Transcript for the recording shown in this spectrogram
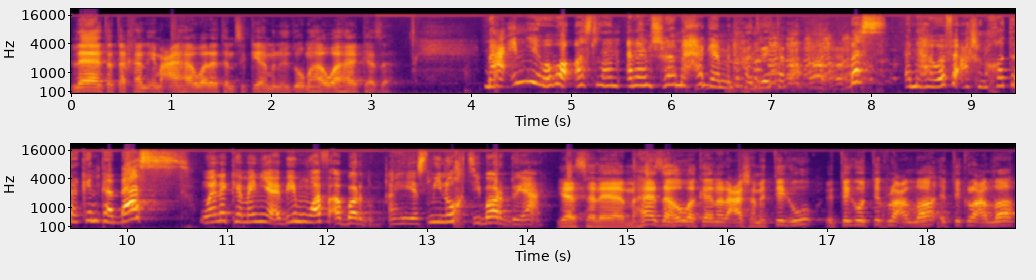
لا تتخانقي معها ولا تمسكيها من هدومها وهكذا. مع إني يا بابا أصلا أنا مش فاهمة حاجة من حضرتك بس أنا هوافق عشان خاطرك أنت بس. وأنا كمان يا ابي موافقة برضو. اهي ياسمين أختي برضو يعني. يا سلام. هذا هو كان العشم. اتجهوا. اتجهوا. اتكلوا على الله. اتكلوا على الله.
